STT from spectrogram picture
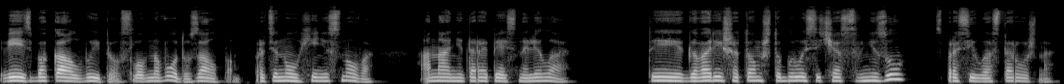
Весь бокал выпил, словно воду залпом, протянул Хене снова — она, не торопясь, налила. «Ты говоришь о том, что было сейчас внизу?» — спросила осторожно.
